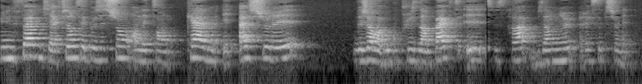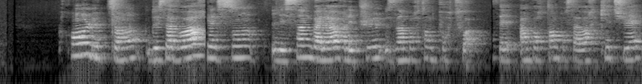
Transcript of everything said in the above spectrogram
Une femme qui affirme ses positions en étant calme et assurée, déjà aura beaucoup plus d'impact et ce sera bien mieux réceptionné. Prends le temps de savoir quelles sont les cinq valeurs les plus importantes pour toi. C'est important pour savoir qui tu es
